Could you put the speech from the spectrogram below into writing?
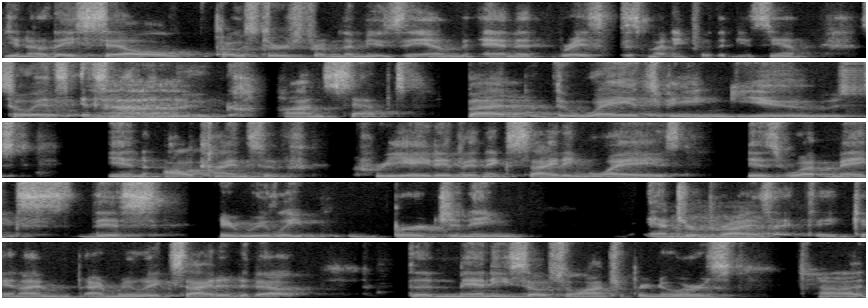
you know they sell posters from the museum, and it raises money for the museum. So it's it's yeah. not a new concept, but the way it's being used in all kinds of creative and exciting ways is what makes this a really burgeoning enterprise, mm-hmm. I think. And I'm I'm really excited about the many social entrepreneurs, uh,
